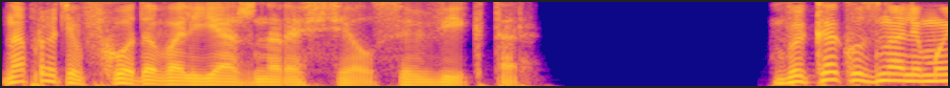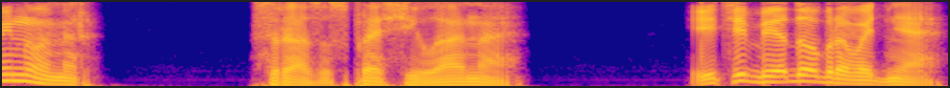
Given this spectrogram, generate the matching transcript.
Напротив входа вальяжно расселся Виктор. «Вы как узнали мой номер?» Сразу спросила она. «И тебе доброго дня!»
